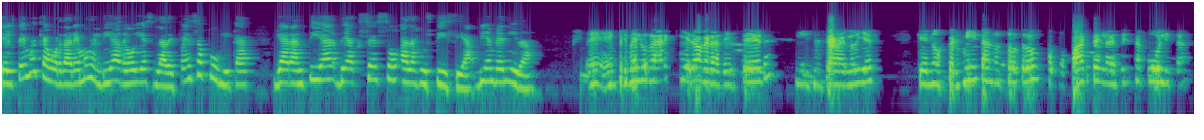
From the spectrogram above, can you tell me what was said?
El tema que abordaremos el día de hoy es la defensa pública garantía de acceso a la justicia. Bienvenida. Eh, en primer lugar, quiero agradecer, licenciada Luis, que nos permita a nosotros, como parte de la defensa pública,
